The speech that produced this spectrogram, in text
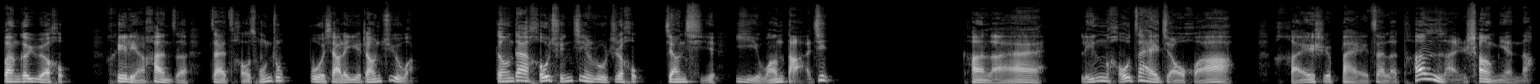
半个月后，黑脸汉子在草丛中布下了一张巨网，等待猴群进入之后，将其一网打尽。看来灵猴再狡猾，还是败在了贪婪上面呢。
